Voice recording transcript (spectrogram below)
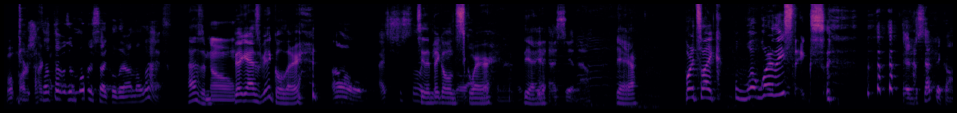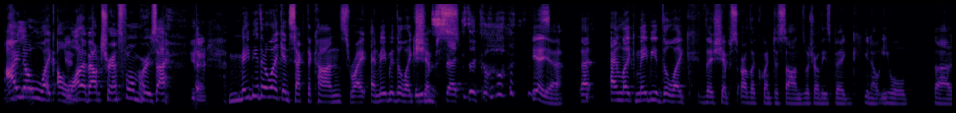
What, here? what I thought that was a motorcycle there on the left. That's a No. big ass vehicle there. Oh, it's just like See the big old square? looking at it. Yeah, yeah. I see it now. yeah, yeah. But it's like, what what are these things? They're Decepticons. I know like a Yeah. lot about Transformers. I Yeah. maybe they're like Insecticons, right? And maybe they're like ships. Insecticons. Yeah, yeah. That, and like maybe the like the ships are the Quintessons, which are these big, you know, evil, uh,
